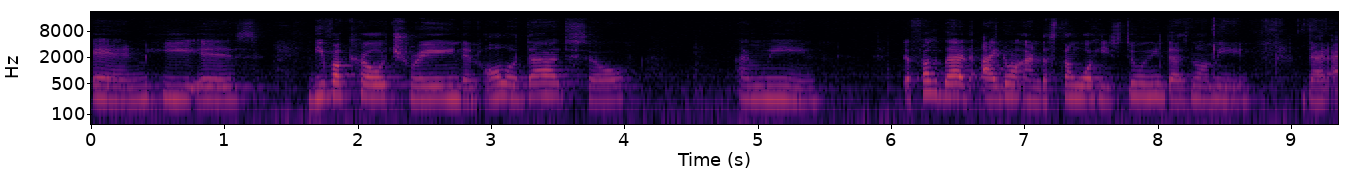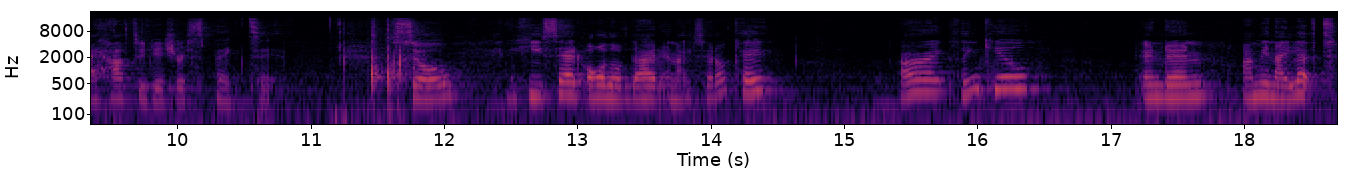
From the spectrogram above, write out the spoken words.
and he is DevaCurl trained and all of that. So, I mean, the fact that I don't understand what he's doing does not mean that I have to disrespect it. So he said all of that, and I said, okay, all right, thank you. And then, I mean, I left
